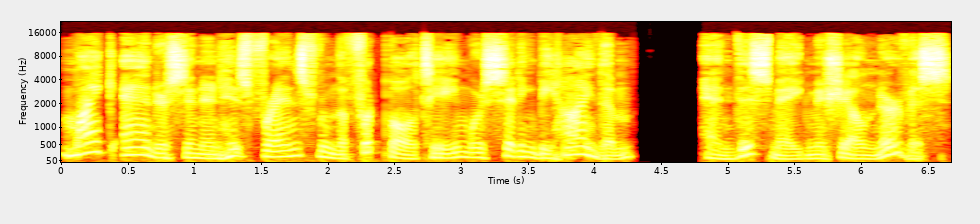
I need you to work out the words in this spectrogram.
Mike Anderson and his friends from the football team were sitting behind them, and this made Michelle nervous.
